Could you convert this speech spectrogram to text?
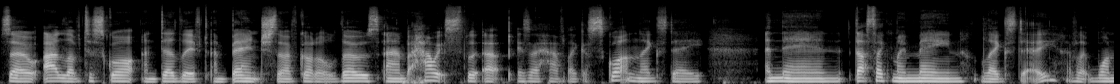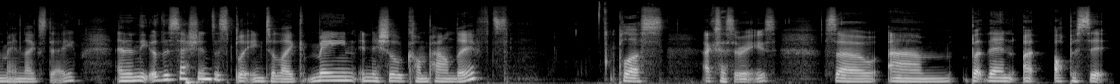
So I love to squat and deadlift and bench. So I've got all those. Um, but how it's split up is I have like a squat and legs day. And then that's like my main legs day. I have like one main legs day. And then the other sessions are split into like main initial compound lifts plus accessories. So, um, but then uh, opposite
